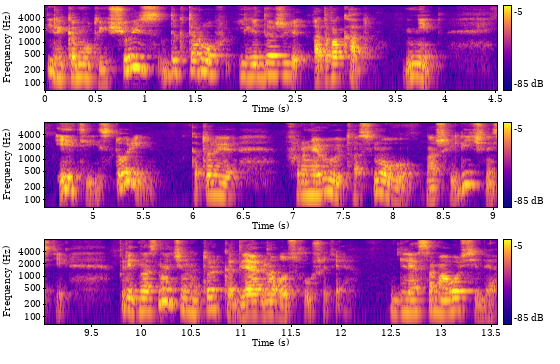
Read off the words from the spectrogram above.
или кому-то еще из докторов, или даже адвокату. Нет. Эти истории, которые формируют основу нашей личности, предназначены только для одного слушателя, для самого себя.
